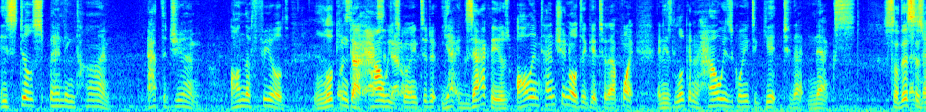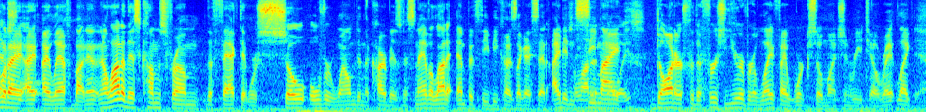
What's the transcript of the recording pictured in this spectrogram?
is still spending time at the gym, on the field, looking it's to how he's going to do. Yeah, exactly. It was all intentional to get to that point, and he's looking at how he's going to get to that next. So this is what I, I. I laugh about, and a lot of this comes from the fact that we're so overwhelmed in the car business, and I have a lot of empathy because, like I said, I didn't There's a lot see my noise. daughter for the first year of her life. I worked so much in retail, right? Like Yeah.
